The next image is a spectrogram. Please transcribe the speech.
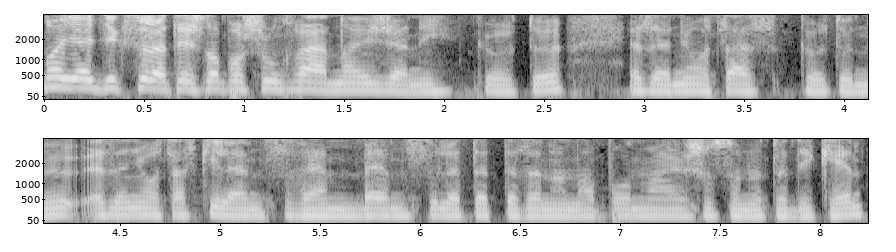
Mai egyik születésnaposunk Várnai Zseni költő, 1800 költőnő, 1890-ben született ezen a napon, május 25-én,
